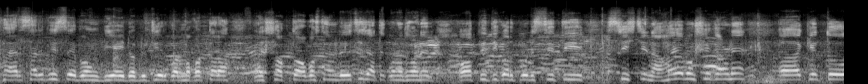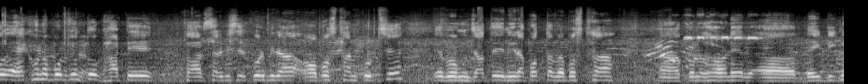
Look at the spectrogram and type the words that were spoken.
ফায়ার সার্ভিস এবং বিআইডব্লিউটি এর কর্মকর্তারা অনেক শক্ত অবস্থানে রয়েছে যাতে কোনো ধরনের অপ্রীতিকর পরিস্থিতি সৃষ্টি না হয় এবং সে কারণে কিন্তু এখনও পর্যন্ত ঘাটে ফায়ার সার্ভিসের কর্মীরা অবস্থান করছে এবং যাতে নিরাপত্তা ব্যবস্থা কোনো ধরনের বিঘ্ন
